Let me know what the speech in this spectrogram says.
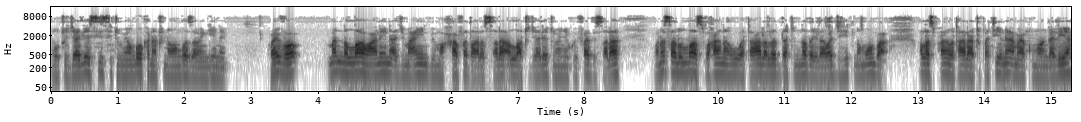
na utujalie sisi tumeongoka na tunaongoza wengine. Kwa hivyo manna Allahu alaina ajma'in bimuhafadha ala salah. Allah tujalie tuwenye kuhifadhi salah. Wa nasallu Allah subhanahu wa ta'ala ladhatu an-nadhar ila wajhi. Tunamuomba Allah subhanahu wa ta'ala atupatie neema ya kumwangalia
